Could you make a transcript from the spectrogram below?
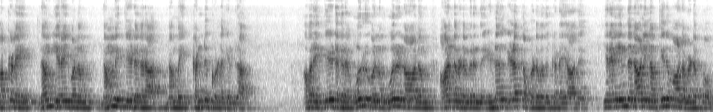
மக்களே நம் இறைவனும் நம்மை தேடுகிறார் நம்மை கண்டு கொள்ளுகின்றார் அவரை தேடுகிற ஒருவனும் ஒரு நாளும் ஆண்டவரிடமிருந்து இழ இழக்கப்படுவது கிடையாது. எனவே இந்த நாளில் நாம் தீர்மானம் எடுப்போம்.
